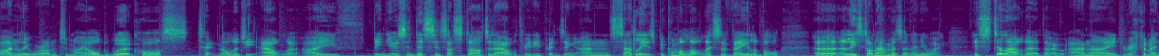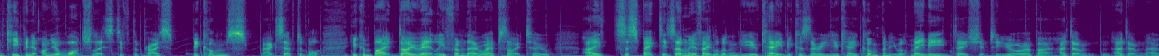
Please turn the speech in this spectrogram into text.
Finally, we're on to my old workhorse technology outlet. I've been using this since I started out 3D printing, and sadly, it's become a lot less available, uh, at least on Amazon anyway. It's still out there though, and I'd recommend keeping it on your watch list if the price becomes acceptable. You can buy it directly from their website too. I suspect it's only available in the UK because they're a UK company, but maybe they ship to Europe. I, I don't, I don't know.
